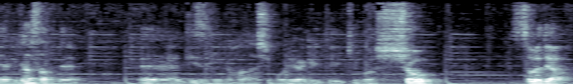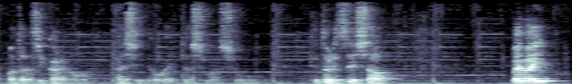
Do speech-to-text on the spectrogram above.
え皆さんで、えディズニーの話盛り上げていきましょう。それではまた次回の配信でお会いいたしましょう。テトリスでした。バイバイ。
